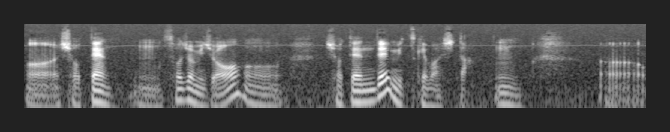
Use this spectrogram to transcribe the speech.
어, 쇼텐 음, 서점이죠. 어, 미츠케마시다. 음, 어,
